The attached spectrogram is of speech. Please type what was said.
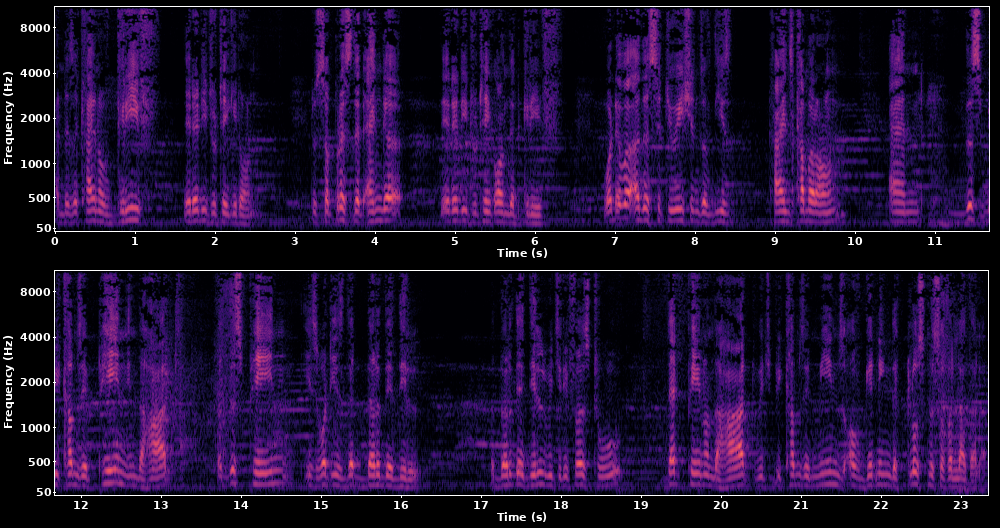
and there's a kind of grief, they're ready to take it on. To suppress that anger, they're ready to take on that grief whatever other situations of these kinds come around, and this becomes a pain in the heart. But this pain is what is the darde dil. The darde dil, which refers to that pain on the heart, which becomes a means of getting the closeness of Allah Ta'ala.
